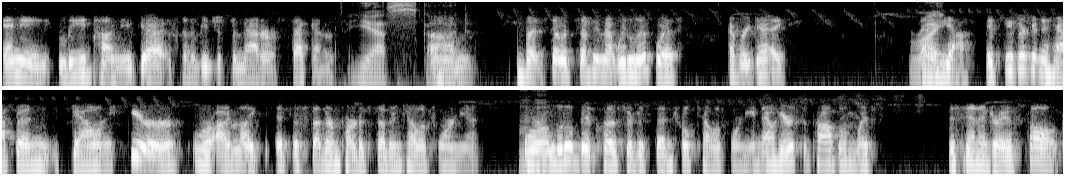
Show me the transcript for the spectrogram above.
any lead time you get is going to be just a matter of seconds. Yes. God. Um, but so it's something that we live with every day. right. And yeah, it's either going to happen down here, where I'm like at the southern part of Southern California, or Mm-hmm. a little bit closer to Central California. Now, here's the problem with the San Andreas Fault.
